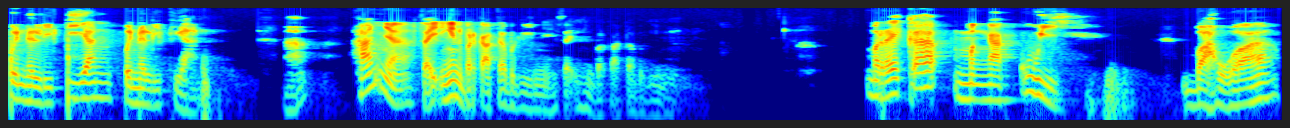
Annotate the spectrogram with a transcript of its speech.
penelitian-penelitian. Nah, hanya saya ingin berkata begini, saya ingin berkata begini. Mereka mengakui bahwa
